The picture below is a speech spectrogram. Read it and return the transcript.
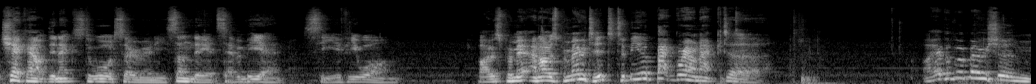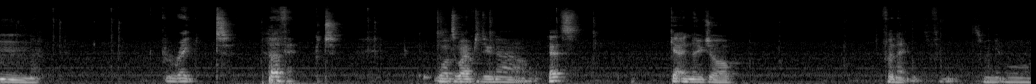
Check out the next award ceremony Sunday at 7pm. See if he won. I was promo- and I was promoted to be a background actor. I have a promotion. Great. Perfect. What do I have to do now? Let's get a new job. For next, for, we get more.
